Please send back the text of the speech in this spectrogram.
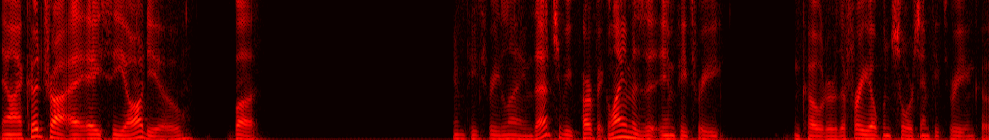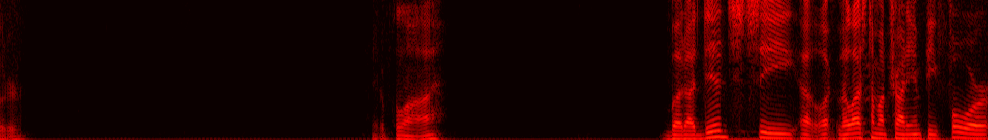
Now I could try AAC audio, but MP3 lame. That should be perfect. Lame is an MP3 encoder, the free open source MP3 encoder. Hit apply. But I did see uh, the last time I tried MP4,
